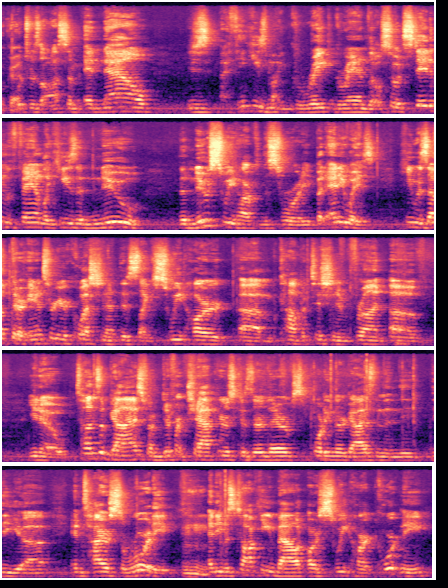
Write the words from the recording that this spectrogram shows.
Okay. which was awesome. And now he's I think he's my great grand little. So it stayed in the family. He's a new the new sweetheart for the sorority. But anyways, he was up there answering your question at this like sweetheart um, competition in front of you know tons of guys from different chapters because they're there supporting their guys and then the the uh, entire sorority. Mhm. And he was talking about our sweetheart Courtney.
